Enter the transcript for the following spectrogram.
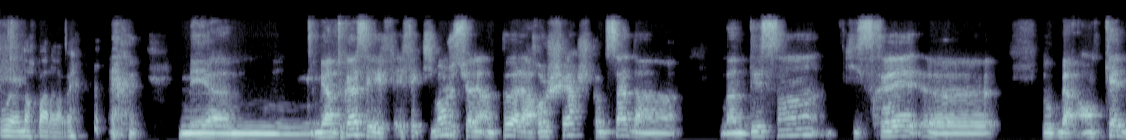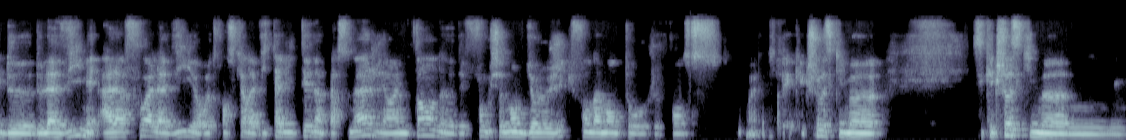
Oui, on en reparlera. mais, euh, mais en tout cas, c'est effectivement, je suis allé un peu à la recherche comme ça d'un, d'un dessin qui serait euh, donc bah, en quête de, la vie, mais à la fois la vie retranscrire la vitalité d'un personnage et en même temps des fonctionnements biologiques fondamentaux, je pense. c'est quelque chose qui me, c'est quelque chose qui me,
